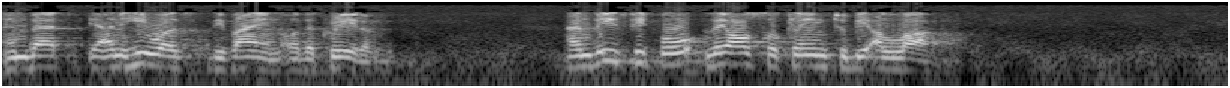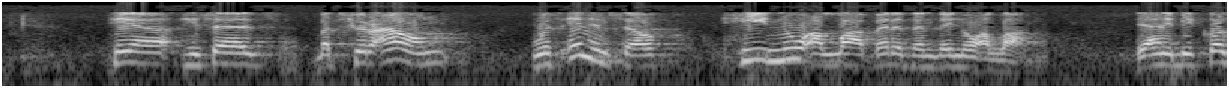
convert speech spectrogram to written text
And that yani, he was divine or the creator. And these people, they also claim to be Allah. Here he says, but Fir'aun, within himself, he knew Allah better than they know Allah. Yani because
